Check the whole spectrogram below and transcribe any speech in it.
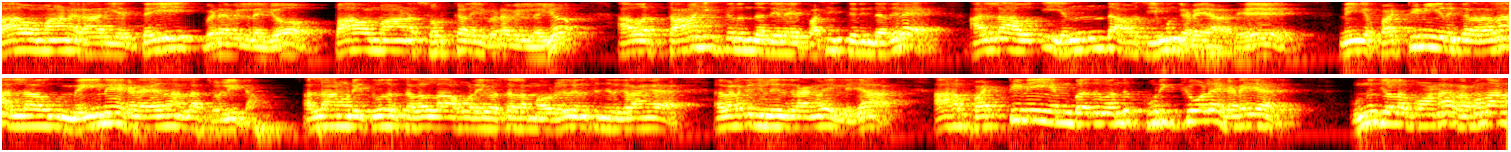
பாவமான காரியத்தை விடவில்லையோ பாவமான சொற்களை விடவில்லையோ அவர் தாகித்திருந்ததிலே பசித்திருந்ததிலே அல்லாவுக்கு எந்த அவசியமும் கிடையாது. நீங்க பட்டினி இருக்கிறதெல்லாம் அல்லாவுக்கு மெயினே கிடையாதுன்னு அல்லாஹ் சொல்லிட்டான். அல்லாஹனுடைய தூதர் ஸல்லல்லாஹு அலைஹி வஸல்லம் அவர்கள் என்ன செஞ்சிருக்கிறாங்க? விளக்கம் சொல்லியிருக்கிறாங்களா இல்லையா? ஆக பட்டினி என்பது வந்து குறிக்கோளே கிடையாது. இன்னும் சொல்ல போனால் ரமதான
